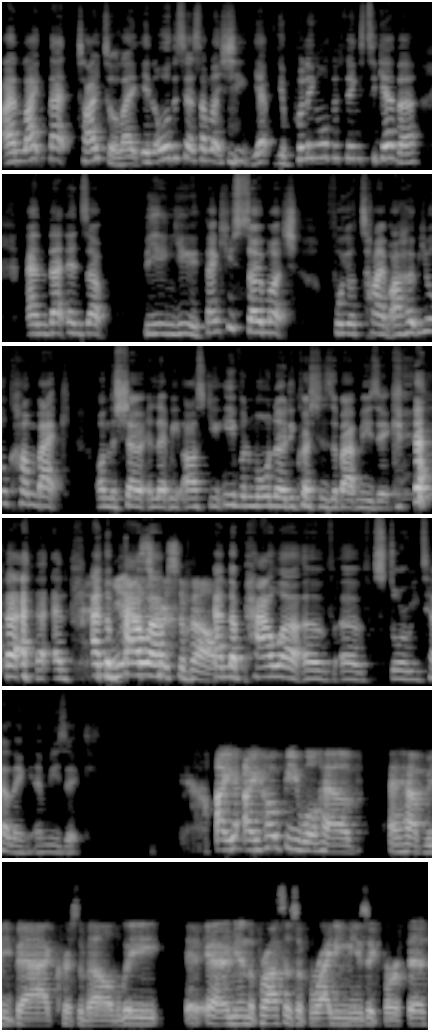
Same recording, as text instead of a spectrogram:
I like that title. Like in all the sense, I'm like, she, yep, you're pulling all the things together, and that ends up being you. Thank you so much for your time. I hope you will come back on the show and let me ask you even more nerdy questions about music and and the yes, power Christabel. and the power of of storytelling and music. I, I hope you will have have me back, Christabel. We I'm in the process of writing music for a fifth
